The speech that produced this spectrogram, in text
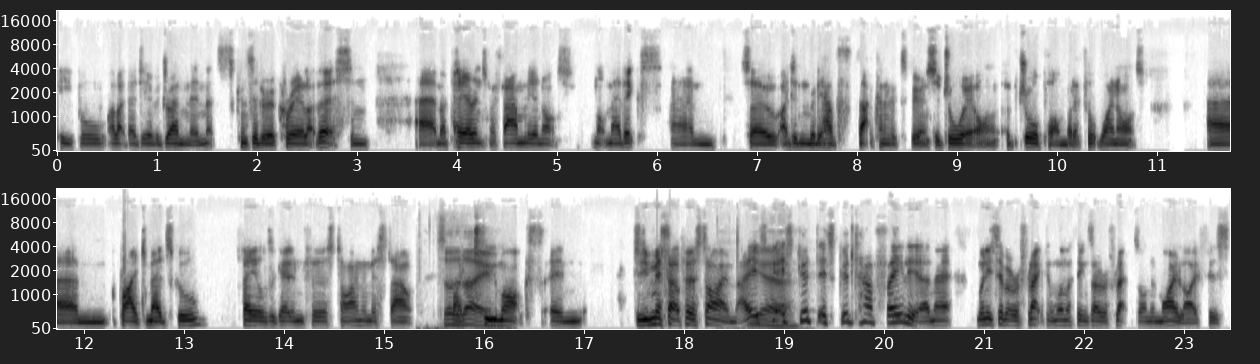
people, I like the idea of adrenaline. Let's consider a career like this. And uh, my parents, my family are not not medics, um, so I didn't really have that kind of experience to draw it on, draw upon. But I thought, why not? Um, applied to med school, failed to get in first time, and missed out So like two marks in. Did you miss out first time? It's, Yeah. it's good. It's good to have failure. And uh, when you say about reflecting, one of the things I reflect on in my life is,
